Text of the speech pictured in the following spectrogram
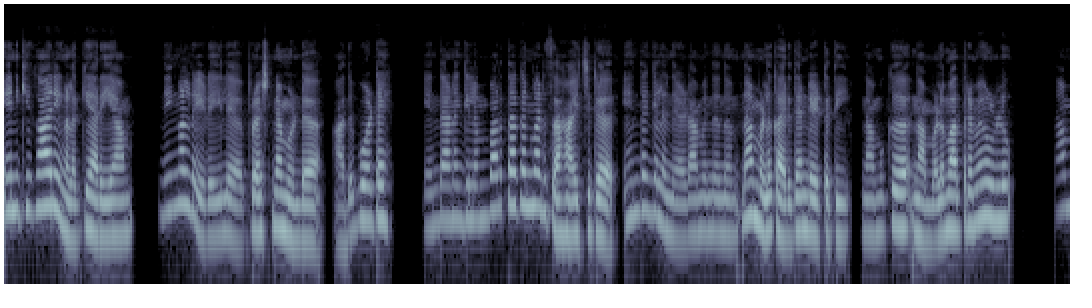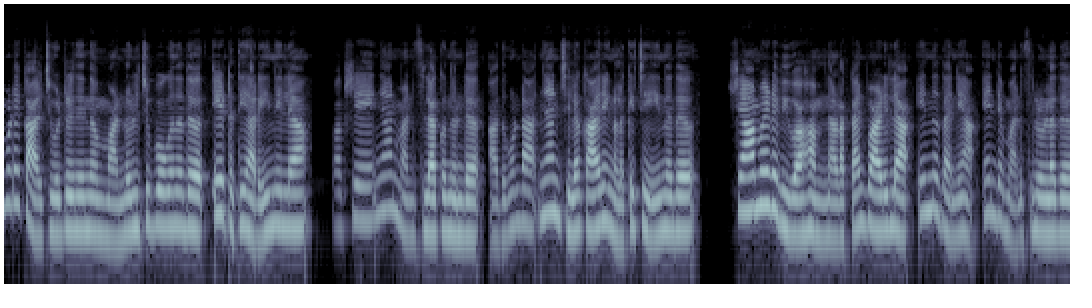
എനിക്ക് കാര്യങ്ങളൊക്കെ അറിയാം. നിങ്ങളുടെ ഇടയിൽ പ്രശ്നമുണ്ട്. അത് പോട്ടെ. എന്താണെങ്കിലും ഭർത്താക്കന്മാരെ സഹായിച്ചിട്ട് എന്തെങ്കിലും നേടാമെന്നൊന്നും നമ്മൾ കരുതണ്ട ഏട്ടത്തി. നമുക്ക് നമ്മൾ മാത്രമേ ഉള്ളൂ. നമ്മുടെ കാൽച്ചുവട്ടിൽ നിന്നും മണ്ണൊലിച്ചു പോകുന്നത് ഏട്ടത്തി അറിയുന്നില്ല. പക്ഷേ ഞാൻ മനസ്സിലാക്കുന്നുണ്ട്. അതുകൊണ്ടാ ഞാൻ ചില കാര്യങ്ങളൊക്കെ ചെയ്യുന്നത്. ശ്യാമയുടെ വിവാഹം നടക്കാൻ പാടില്ല എന്ന് തന്നെയാ എന്റെ മനസ്സിലുള്ളത്.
